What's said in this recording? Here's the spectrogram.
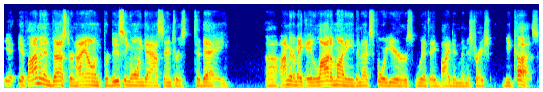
If I'm an investor and I own producing oil and gas interest today, uh, I'm going to make a lot of money the next four years with a Biden administration because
